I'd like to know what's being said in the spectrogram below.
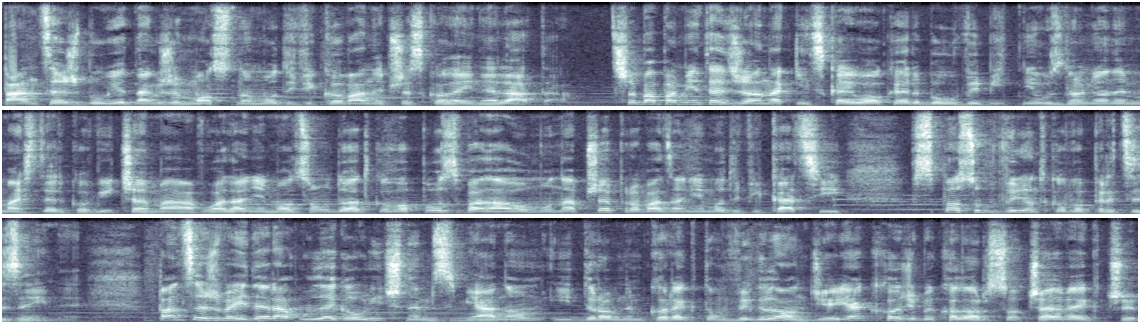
Pancerz był jednakże mocno modyfikowany przez kolejne lata. Trzeba pamiętać, że Anakin Skywalker był wybitnie uzdolnionym majsterkowiczem, a władanie mocą dodatkowo pozwalało mu na przeprowadzanie modyfikacji w sposób wyjątkowo precyzyjny. Pancerz Vadera ulegał licznym zmianom i drobnym korektom w wyglądzie, jak choćby kolor soczewek czy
